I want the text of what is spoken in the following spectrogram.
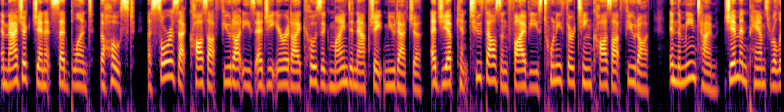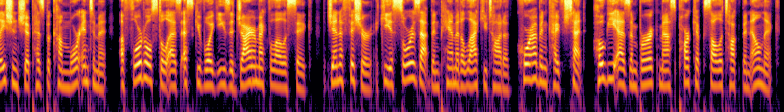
Imagic Janet said Blunt, the host, Asorazat Kazat Feudat Edgy Iridai Kozig Mindinapjate Mudatja, Edgyepkent 2005 Ease 2013 Kazat Feudot. In the meantime, Jim and Pam's relationship has become more intimate, a flortolstal as Eskuvoig a Sig, Jenna Fischer, Akia Sorazat bin Pamit Alakutata, Korabin Kaifchet, Hogi Azimburik Mas Parkep Salatok bin Elnik,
